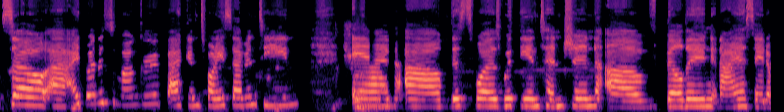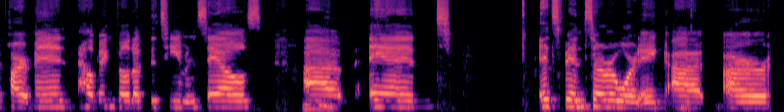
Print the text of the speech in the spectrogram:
so uh, I joined the Simone Group back in 2017, and um, this was with the intention of building an ISA department, helping build up the team in sales, Mhm. um, and it's been so rewarding. Uh, our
